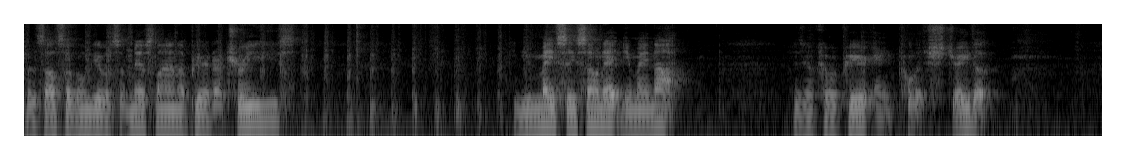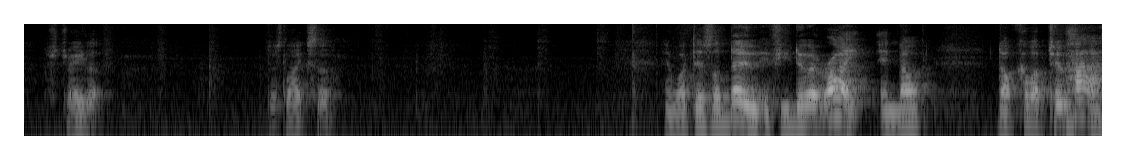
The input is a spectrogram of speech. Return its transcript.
But it's also going to give us a mist line up here at our trees. And you may see some of that, you may not. He's going to come up here and pull it straight up. Straight up. Just like so. And what this will do, if you do it right and don't don't come up too high,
